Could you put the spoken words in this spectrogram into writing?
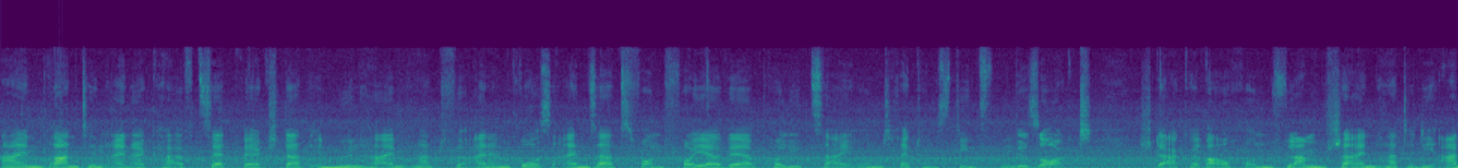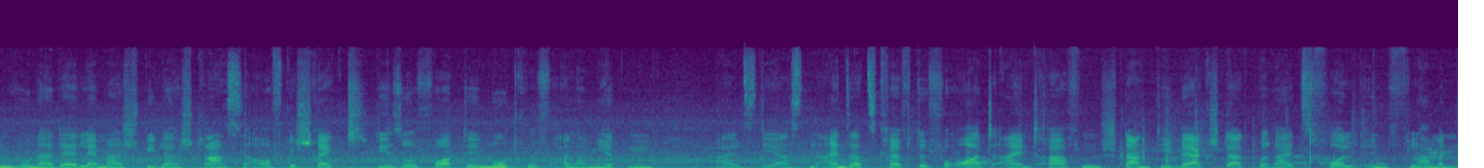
Ein Brand in einer Kfz-Werkstatt in Mülheim hat für einen Großeinsatz von Feuerwehr, Polizei und Rettungsdiensten gesorgt. Starker Rauch und Flammenschein hatte die Anwohner der Lämmerspieler Straße aufgeschreckt, die sofort den Notruf alarmierten. Als die ersten Einsatzkräfte vor Ort eintrafen, stand die Werkstatt bereits voll in Flammen.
